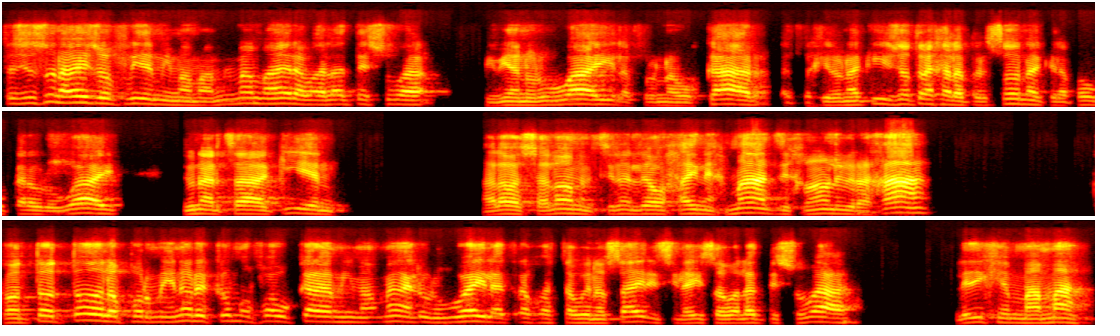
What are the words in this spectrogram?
Entonces una vez yo fui de mi mamá. Mi mamá era Balate Suba, vivía en Uruguay, la fueron a buscar, la trajeron aquí. Yo traje a la persona que la fue a buscar a Uruguay, de una arzada aquí en Alaba Shalom, el señor Leo Jaime Smat, dijo Librajá. Contó todos los pormenores, cómo fue a buscar a mi mamá al Uruguay, la trajo hasta Buenos Aires y la hizo Balate Suba. Le dije, mamá,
